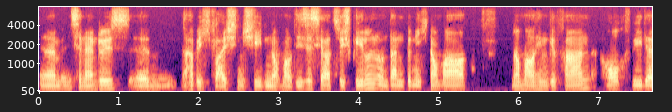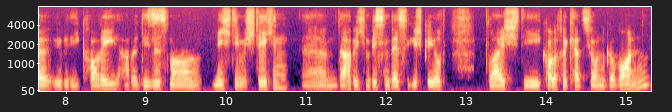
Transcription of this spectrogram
ähm, in St. Andrews ähm, habe ich gleich entschieden, nochmal dieses Jahr zu spielen und dann bin ich nochmal nochmal hingefahren, auch wieder über die Quali, aber dieses Mal nicht im Stechen. Ähm, da habe ich ein bisschen besser gespielt, gleich die Qualifikation gewonnen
